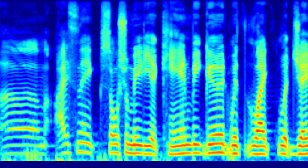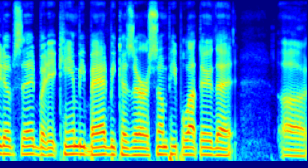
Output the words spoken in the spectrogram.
Um, I think social media can be good with like what J Dub said, but it can be bad because there are some people out there that uh,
